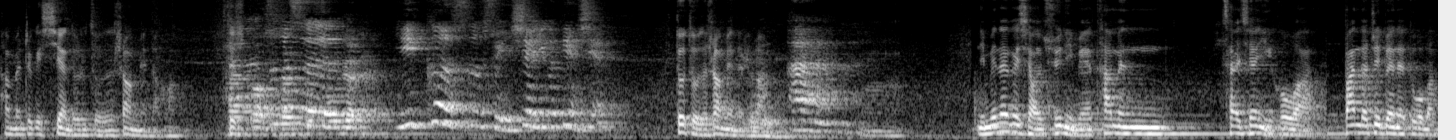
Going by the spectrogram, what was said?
他们这个线都是走在上面的哈。他呃告诉他这个是一个是水线，一个电线，都走在上面的是吧？嗯哎，你们那个小区里面，他们拆迁以后啊，搬到这边的多吗？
